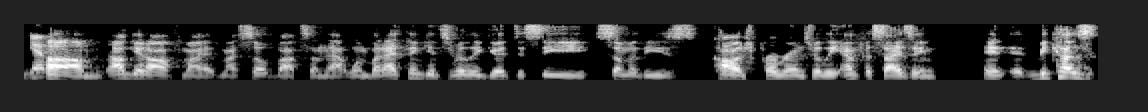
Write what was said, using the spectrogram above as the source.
Yep. Um, I'll get off my my soapbox on that one, but I think it's really good to see some of these college programs really emphasizing it, it, because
